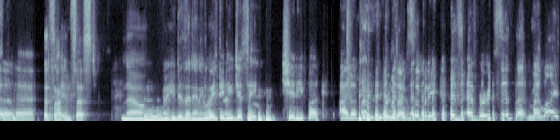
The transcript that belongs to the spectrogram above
Uh, That's not incest. No, I mean, he did that anyway. wait, did you just say chitty fuck? I that might be the first time somebody has ever said that in my life.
